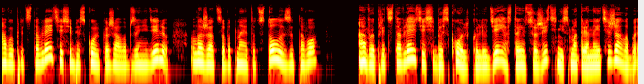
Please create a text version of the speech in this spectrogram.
а вы представляете себе, сколько жалоб за неделю ложатся вот на этот стол из-за того... А вы представляете себе, сколько людей остаются жить, несмотря на эти жалобы?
